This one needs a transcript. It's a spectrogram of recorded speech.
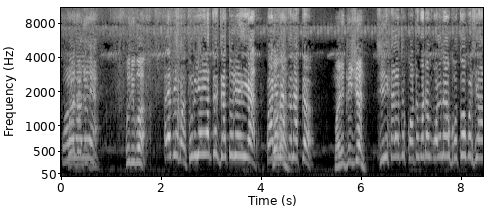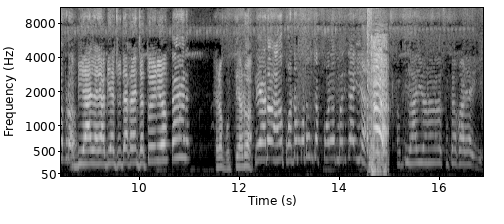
કોણ ના લે શું અરે પેલો મથુરીઓ યાર તો જતો રહ્યો યાર. પાડી કોણ? નાખતો નાખતો. મરી જ ને? સી ખરા તો કોટો બોટો બોલે ને ગોતવો પડશે આપણો. બે આ લાયા, બે જુદા કરીને જતો રહ્યો. તાણ. હેડો ગુત્યાડો. ને એડો આ કોટો મોટો ચક પડ્યો મરી જાય યાર. બિહારીઓના છૂટા પાડ્યા ઈએ.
